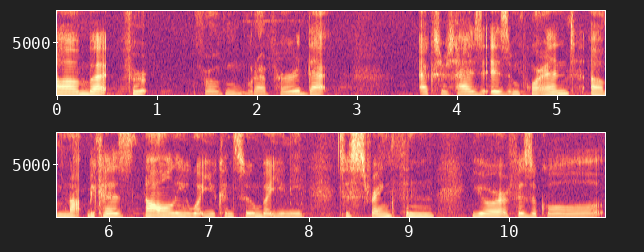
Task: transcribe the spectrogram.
Um, but for from what I've heard, that exercise is important. Um, not because not only what you consume, but you need to strengthen your physical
